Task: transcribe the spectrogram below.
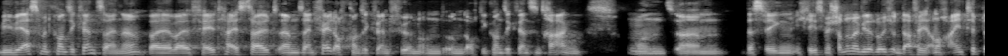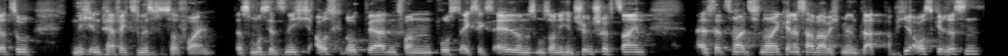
Wie wäre es mit konsequent sein, ne? Weil, weil Feld heißt halt, ähm, sein Feld auch konsequent führen und, und auch die Konsequenzen tragen. Mhm. Und ähm, deswegen, ich lese mir schon immer wieder durch und da vielleicht auch noch ein Tipp dazu, nicht in Perfektionismus verfallen. Das muss jetzt nicht ausgedruckt werden von Post XXL und es muss auch nicht in Schönschrift sein. Das letzte Mal, als ich neue Kenntnis habe, habe ich mir ein Blatt Papier ausgerissen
